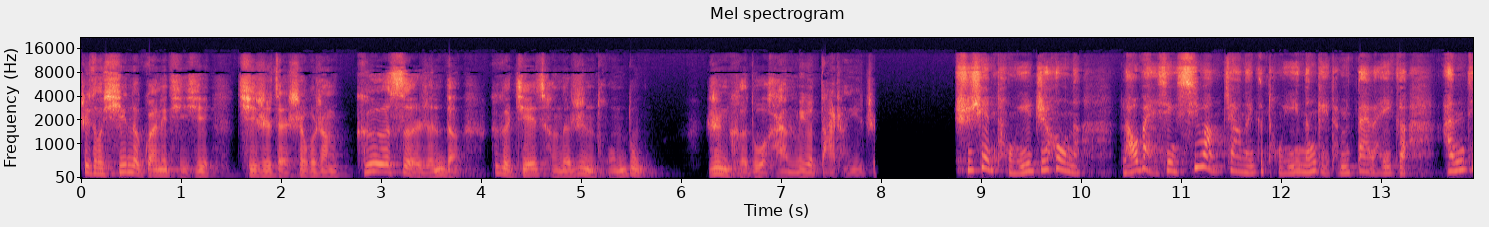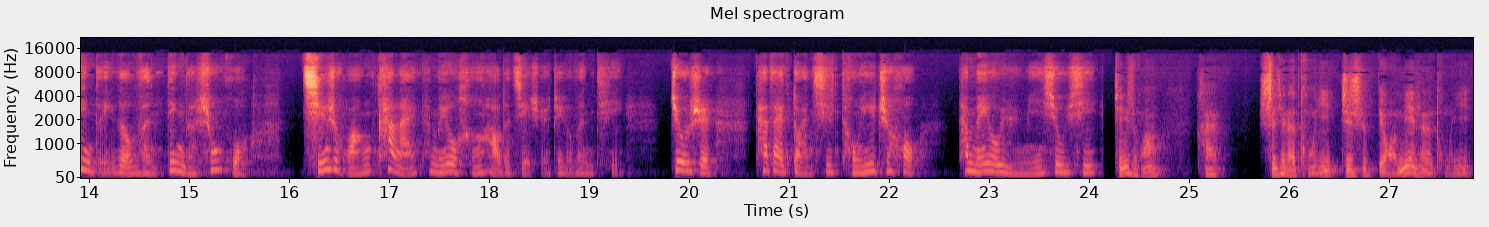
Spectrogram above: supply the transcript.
这套新的管理体系，其实在社会上各色人等各个阶层的认同度、认可度还没有达成一致。实现统一之后呢，老百姓希望这样的一个统一能给他们带来一个安定的一个稳定的生活。秦始皇看来他没有很好的解决这个问题，就是他在短期统一之后，他没有与民休息。秦始皇他实现了统一，只是表面上的统一。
